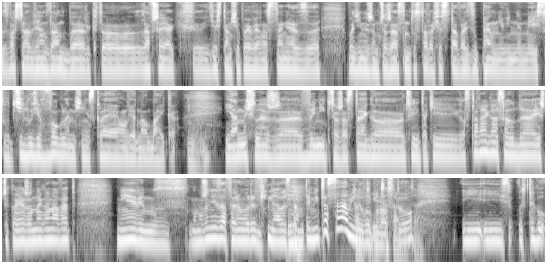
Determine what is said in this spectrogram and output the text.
zwłaszcza Adrian Zandberg, to zawsze jak gdzieś tam się pojawia na scenie z Włodzimierzem Czarzastym, to stara się stawać zupełnie w innym miejscu. Ci ludzie w ogóle mi się nie sklejają w jedną bajkę. Ja myślę, że wynik Czarzastego, czyli takiego starego SLD, jeszcze kojarzonego nawet, nie wiem, z, no może nie z aferą Rywina, ale z tamtymi czasami, po prostu. czasami, tak. I, i z, tego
